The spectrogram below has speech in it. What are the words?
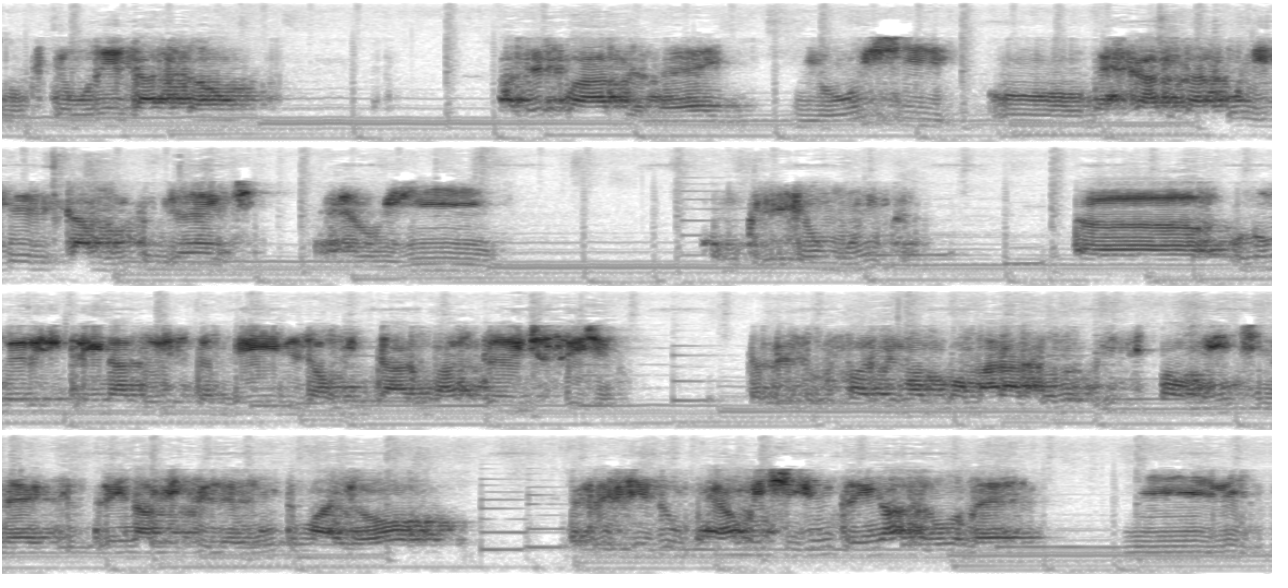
Você tem uma orientação adequada, né? E hoje o mercado da corrida está muito grande. Hoje, como cresceu muito, uh, o número de treinadores também eles aumentaram bastante. Ou seja, a pessoa fazer uma, uma maratona principalmente, né? Que o treinamento ele é muito maior, é preciso realmente de um treinador, né? E ele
